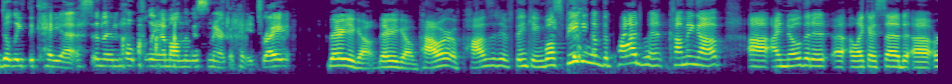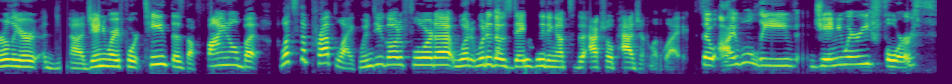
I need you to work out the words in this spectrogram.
delete the KS, and then hopefully I'm on the Miss America page, right? There you go. There you go. Power of positive thinking. Well, speaking of the pageant coming up, uh, I know that it, uh, like I said uh, earlier, uh, January 14th is the final, but what's the prep like? When do you go to Florida? What, what do those days leading up to the actual pageant look like? So I will leave January 4th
